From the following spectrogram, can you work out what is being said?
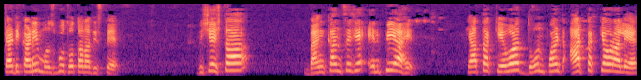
त्या ठिकाणी मजबूत होताना दिसते. विशेषतः बँकांचे जे एन पी ए आहेत हे आता केवळ दोन पॉईंट आठ टक्क्यावर आले आहेत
